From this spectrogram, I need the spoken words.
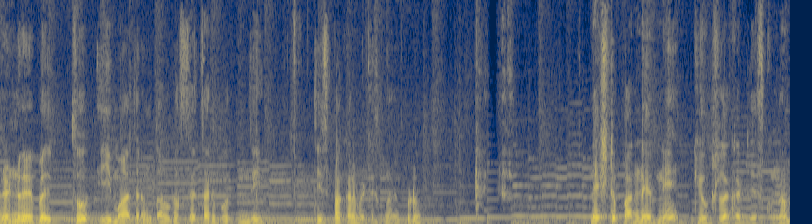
రెండు వైపులా తిప్పుతూ ఈ మాత్రం కలర్ వస్తే సరిపోతుంది. తీసి పక్కన పెట్టేసుకుందాం ఇప్పుడు. నెక్స్ట్ పన్నీర్ని క్యూబ్స్లా కట్ చేసుకుందాం.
